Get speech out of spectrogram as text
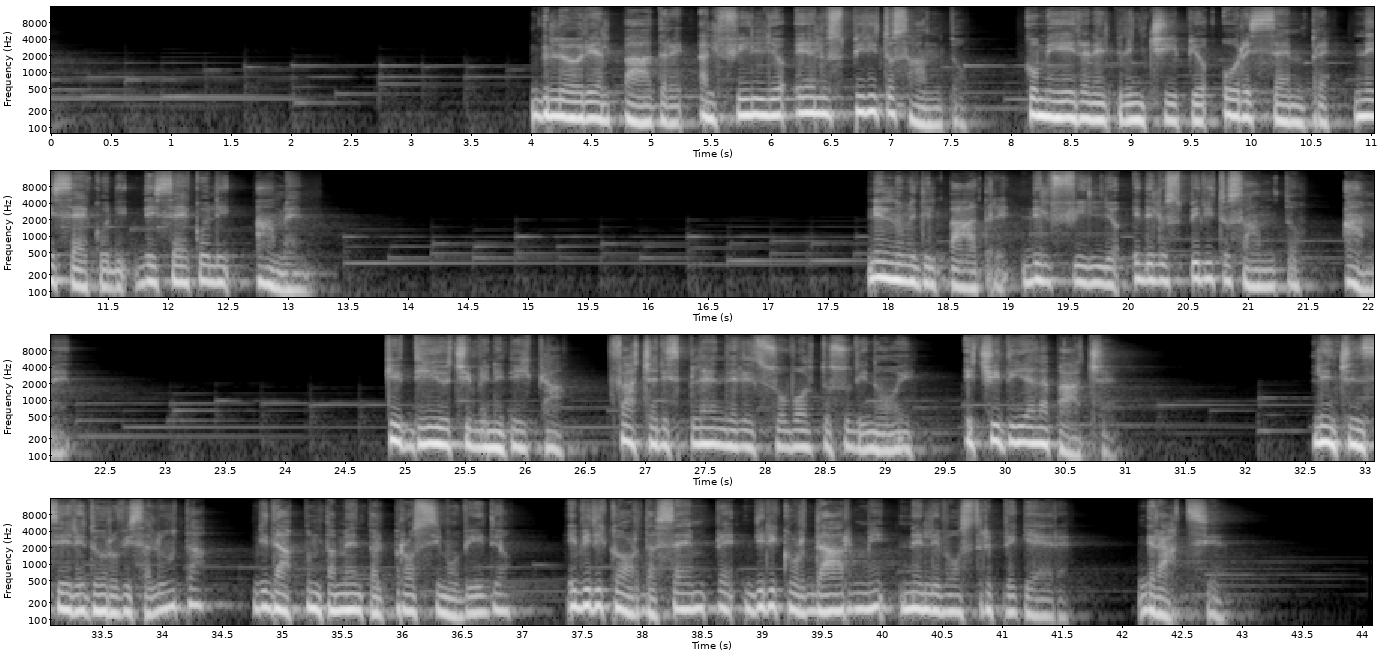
Gloria al Padre, al Figlio e allo Spirito Santo, come era nel principio, ora e sempre, nei secoli dei secoli. Amen. Nel nome del Padre, del Figlio e dello Spirito Santo. Amen. Che Dio ci benedica, faccia risplendere il suo volto su di noi e ci dia la pace. L'incensiere d'oro vi saluta, vi dà appuntamento al prossimo video e vi ricorda sempre di ricordarmi nelle vostre preghiere. Grazie.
